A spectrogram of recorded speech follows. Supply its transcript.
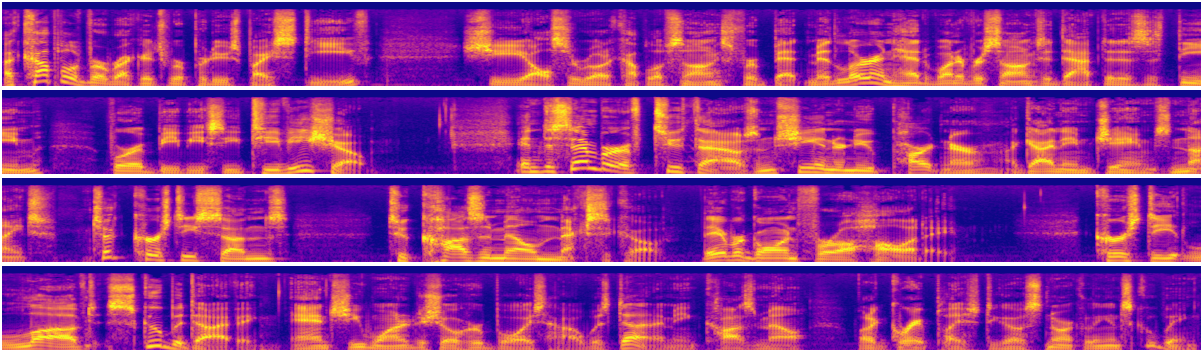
A couple of her records were produced by Steve. She also wrote a couple of songs for Bette Midler and had one of her songs adapted as a theme for a BBC TV show. In December of 2000, she and her new partner, a guy named James Knight, took Kirsty's sons to Cozumel, Mexico. They were going for a holiday. Kirsty loved scuba diving, and she wanted to show her boys how it was done. I mean, Cozumel, what a great place to go snorkeling and scubaing.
